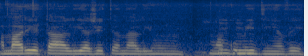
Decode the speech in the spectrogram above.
A Maria tá ali ajeitando ali um- uma Uhum. comidinha, vê.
